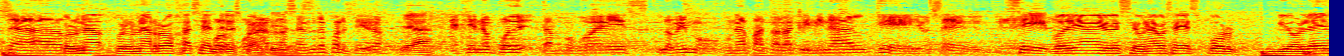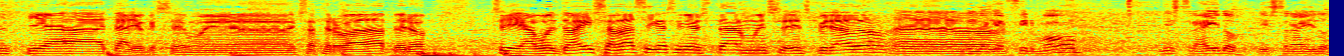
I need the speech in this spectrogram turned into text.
O sea. Por una, por una roja sea en por- tres por una partidos. raza en tres partidos. Ya. Es que no puede. Tampoco es lo mismo una patada criminal que, yo sé. que- Sí, podría, yo qué sé, una cosa que es por violencia, tal, yo qué sé, muy eh, exacerbada, pero sí, ha vuelto ahí. Salah sigue sin estar muy ins- inspirado. eh, Desde que firmó, distraído, distraído.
